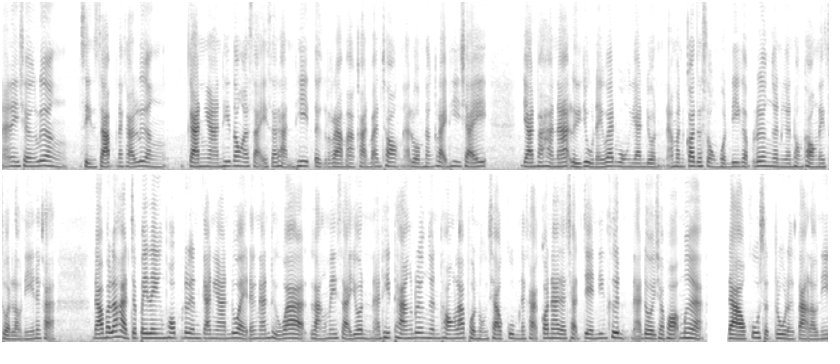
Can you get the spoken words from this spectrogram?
นะในเชิงเรื่องสินทรัพย์นะคะ เรื่อง การงานที่ต้องอาศัยสถานที่ตึกรามอาคารบ้านช่องนะรวมทั้งใครที่ใช้ยานพาหนะหรืออยู่ในแวดวงยานยนต์นะมันก็จะส่งผลดีกับเรื่องเงินเงินทองทองในส่วนเหล่านี้นะคะ ดาวพฤหัสจะไปเล็งพบเรือนการงานด้วย ดังนั้นถือว่าหลังเมษายนนะทิศทางเรื่องเงินทองรับผลของชาวกลุ่มนะคะ ก็น่าจะชัดเจนยิ่งขึ้นนะโดยเฉพาะเมื่อดาวคู่ศัตรูต่างๆ เหล่านี้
